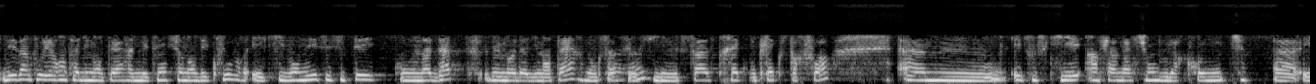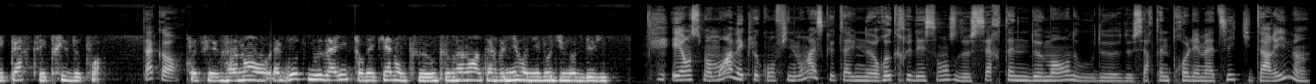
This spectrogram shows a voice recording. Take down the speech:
les intolérances alimentaires, admettons, si on en découvre, et qui vont nécessiter qu'on adapte le mode alimentaire. Donc ça, c'est mhm. aussi une phase très complexe parfois. Euh, et tout ce qui est inflammation, douleur chronique et perte et prise de poids. D'accord. Ça c'est vraiment la grosse mosaïque sur laquelle on peut, on peut vraiment intervenir au niveau du mode de vie. Et en ce moment, avec le confinement, est-ce que tu as une recrudescence de certaines demandes ou de, certaines problématiques qui t'arrivent?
